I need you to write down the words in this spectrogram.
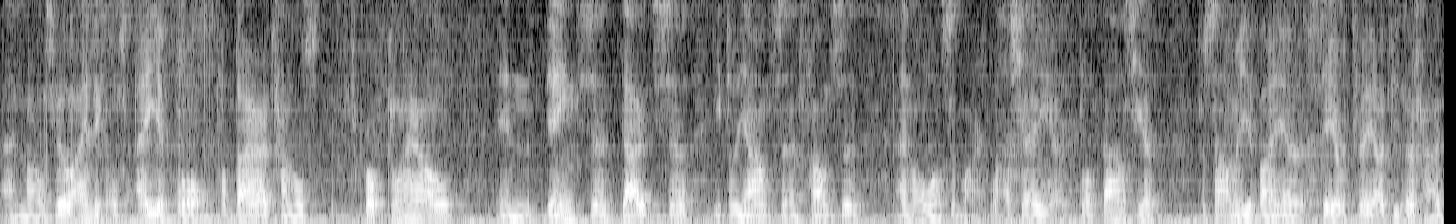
En, maar ons wil eindelijk onze eigen bron. Van daaruit gaan ons verkoop klaar al in Deense, Duitse, Italiaanse en Franse en Hollandse markt. Als jij een plantatie hebt, verzamel je bij CO2 uit die lucht uit.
